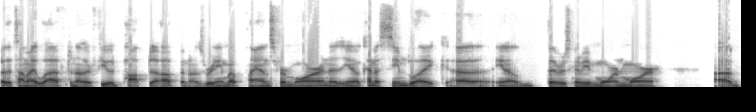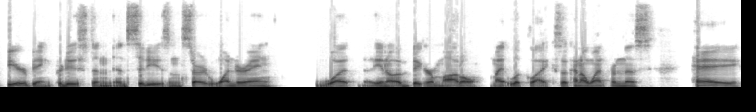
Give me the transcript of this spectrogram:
by the time I left, another few had popped up, and I was reading about plans for more, and it, you know, kind of seemed like uh, you know there was going to be more and more uh, beer being produced in, in cities, and started wondering what you know a bigger model might look like. So kind of went from this, hey,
